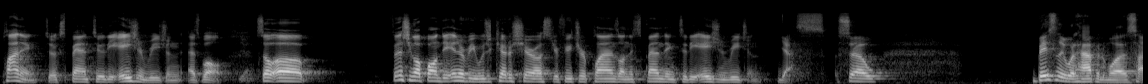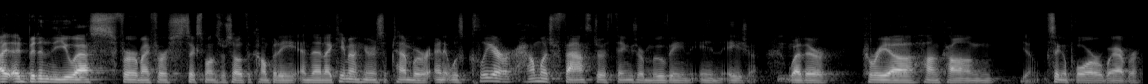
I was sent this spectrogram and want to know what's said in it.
planning to expand to the Asian region as well. Yeah. So uh, Finishing up on the interview, would you care to share us your future plans on expanding to the Asian region? Yes. So basically what happened was I, had been in the US for my first six months or so at the company, and then I came out here in September, and it was clear how much faster things are moving in Asia, mm-hmm. whether Korea, Hong Kong, you know, Singapore, or wherever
